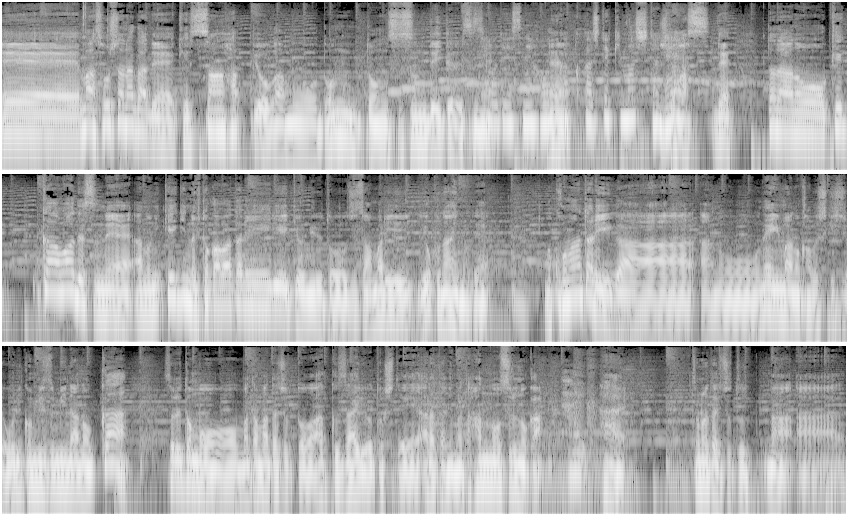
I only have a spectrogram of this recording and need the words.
えー、まあそうした中で決算発表がもうどんどん進んでいてですね。そうですね。本格化してきましたね、してます。でただあの結果はですねあの日経平均の一株当たり利益を見ると実はあまり良くないので、まあ、この辺りが、あのね、今の株式市場織り込み済みなのか、それとも、またまたちょっと悪材料として新たにまた反応するのか。はい。はい。そのあたりちょっと、まあ、あ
